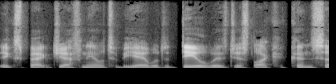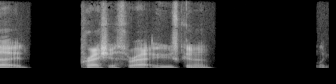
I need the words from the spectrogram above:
expect Geoff Neal to be able to deal with just like a concerted pressure threat who's gonna like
